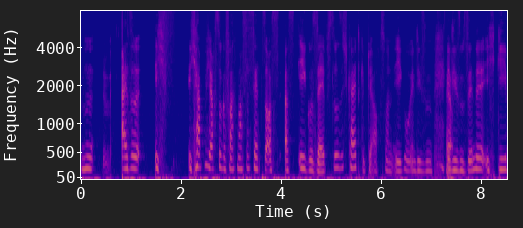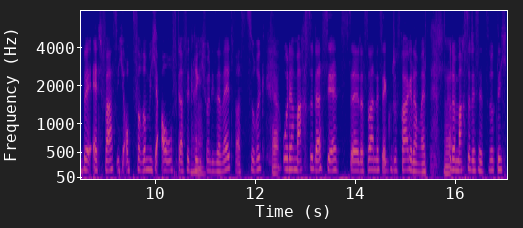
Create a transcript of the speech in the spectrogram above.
hm, also ich ich habe mich auch so gefragt, machst du das jetzt so aus, aus Ego-Selbstlosigkeit? Gibt ja auch so ein Ego in diesem, in ja. diesem Sinne, ich gebe etwas, ich opfere mich auf, dafür kriege ich von dieser Welt was zurück. Oder machst du das jetzt, äh, das war eine sehr gute Frage damals, oder machst du das jetzt wirklich,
